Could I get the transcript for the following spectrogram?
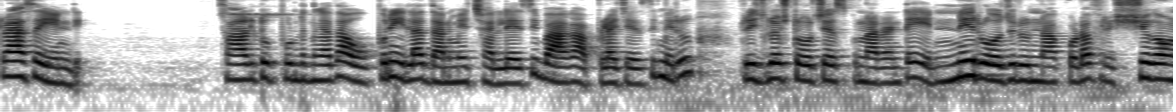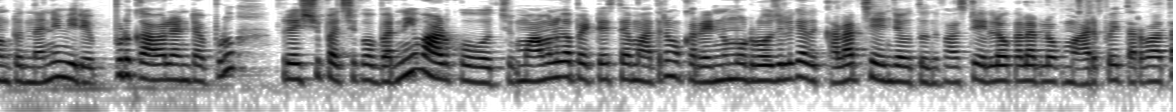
రాసేయండి. సాల్ట్ ఉప్పు ఉంటుంది కదా ఆ ఉప్పుని ఇలా దాని మీద చల్లేసి బాగా అప్లై చేసి మీరు ఫ్రిడ్జ్లో స్టోర్ చేసుకున్నారంటే ఎన్ని రోజులు ఉన్నా కూడా ఫ్రెష్గా ఉంటుందని. మీరు ఎప్పుడు కావాలంటే అప్పుడు ఫ్రెష్ పచ్చి కొబ్బరిని వాడుకోవచ్చు. మామూలుగా పెట్టేస్తే మాత్రం ఒక రెండు మూడు రోజులకి అది కలర్ చేంజ్ అవుతుంది. ఫస్ట్ ఎల్లో కలర్లోకి మారిపోయిన తర్వాత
